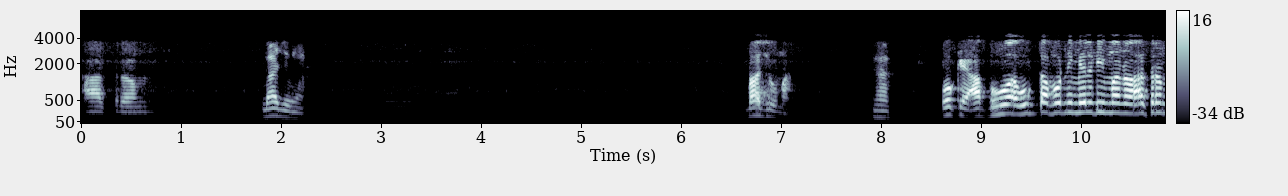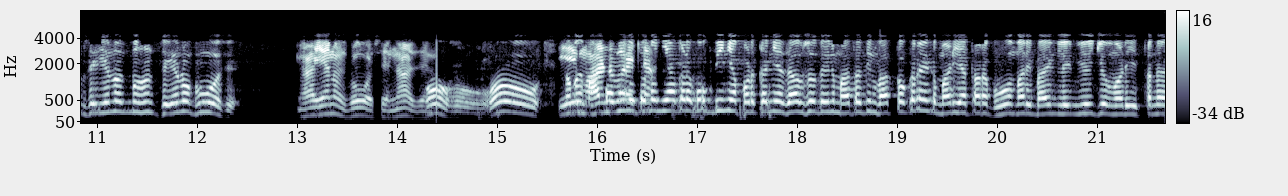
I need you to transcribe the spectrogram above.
આશ્રમ બાજુમાં. બાજુમાં. હા. ઓકે આ ભુવા ઉગતાપુરની મેલડીમાં નો આશ્રમ છે એનો જ મહંત છે એનો ભુવો છે. હા એનો જ ભોવો છે ના જ એનો. ઓહો તમે માંડવા માતાજીને તમે ત્યાં આગળ કોક દી ત્યાં પડકનિયા જાવ છો તો એને માતાજીને વાત તો કરે કે મારી આ તારા ભુવો મારી બાઈને લઈને વહી ગયો મારી તને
